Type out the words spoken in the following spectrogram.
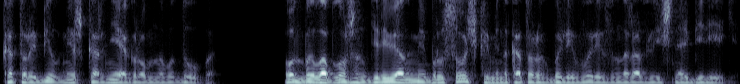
который бил меж корней огромного дуба. Он был обложен деревянными брусочками, на которых были вырезаны различные обереги.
